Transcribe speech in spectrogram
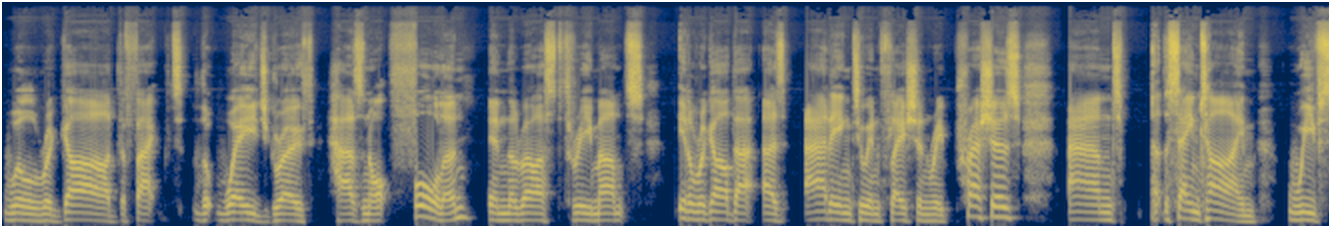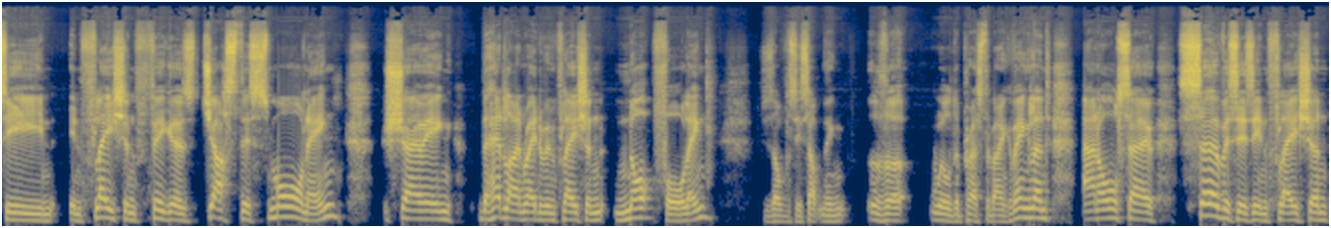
will regard the fact that wage growth has not fallen in the last three months. It'll regard that as adding to inflationary pressures. And at the same time, we've seen inflation figures just this morning showing the headline rate of inflation not falling, which is obviously something that will depress the Bank of England, and also services inflation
